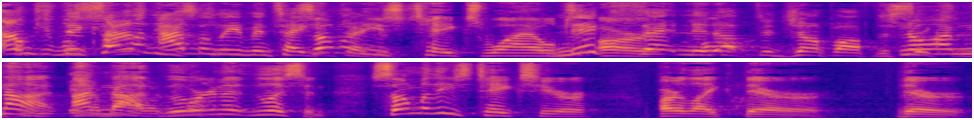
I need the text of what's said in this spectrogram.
I'm okay, well, some I'm- of I these- believe in take Some integrity. of these takes, Wild, Nick's are setting it up on. to jump off the No, I'm not. in- in I'm not. We're gonna listen. Some of these takes here are like they're they're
